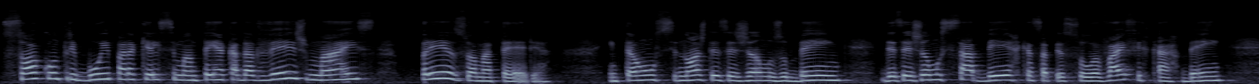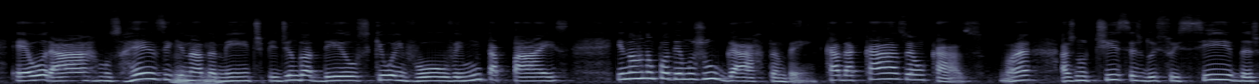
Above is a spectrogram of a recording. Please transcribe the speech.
só contribui para que ele se mantenha cada vez mais preso à matéria. Então, se nós desejamos o bem, desejamos saber que essa pessoa vai ficar bem, é orarmos resignadamente, uhum. pedindo a Deus que o envolva em muita paz. E nós não podemos julgar também. Cada caso é um caso. Não é? As notícias dos suicidas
